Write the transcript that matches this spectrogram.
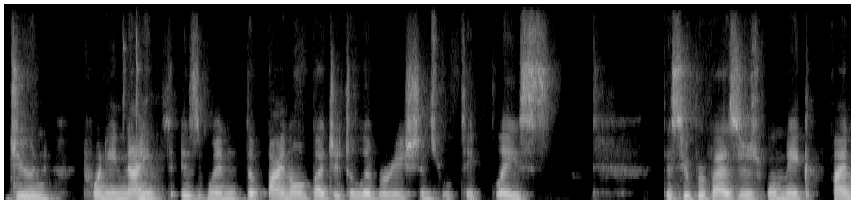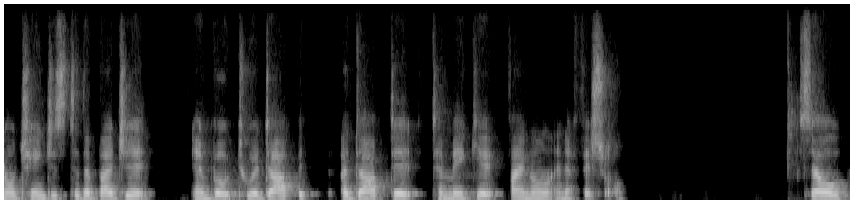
June 29th is when the final budget deliberations will take place. The supervisors will make final changes to the budget and vote to adopt it, adopt it to make it final and official. So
